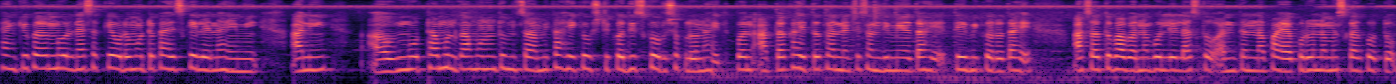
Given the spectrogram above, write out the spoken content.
थँक्यू बोलण्यासारखं एवढं मोठं काहीच केले नाही मी. आणि मोठा मुलगा म्हणून तुमचा मी काही गोष्टी कधीच करू शकलो नाहीत. पण आता काही तर करण्याची संधी मिळत आहे ते मी करत आहे. असा तो बाबांना बोललेला असतो आणि त्यांना पाया पडून नमस्कार करतो.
